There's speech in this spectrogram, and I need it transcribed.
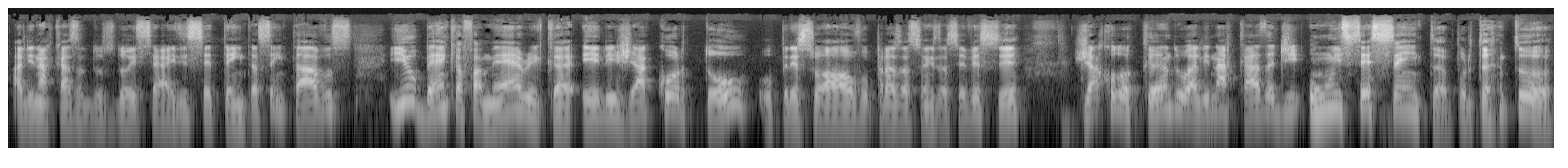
ali na casa dos R$ 2,70. E o Bank of America, ele já cortou o preço-alvo para as ações da CVC, já colocando ali na casa de R$ 1,60. Portanto,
